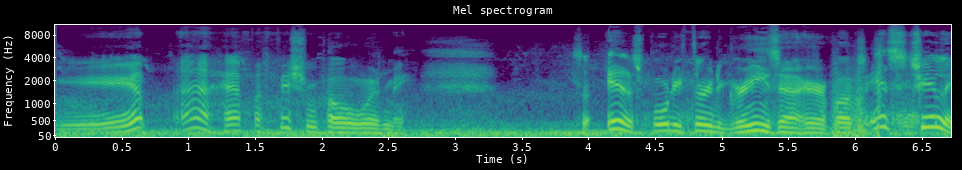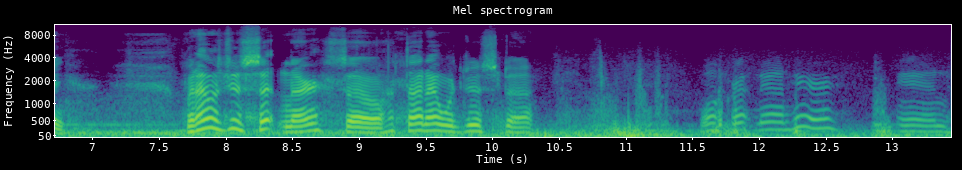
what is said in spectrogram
Yep, I have a fishing pole with me. So it is 43 degrees out here, folks. It's chilly. But I was just sitting there, so I thought I would just uh, walk right down here and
